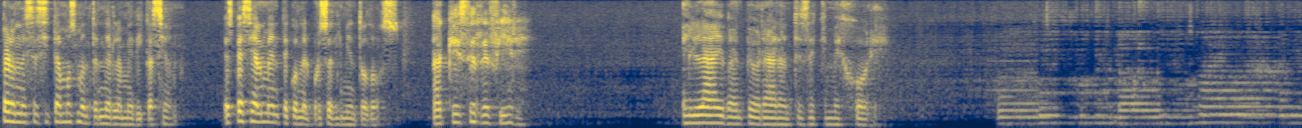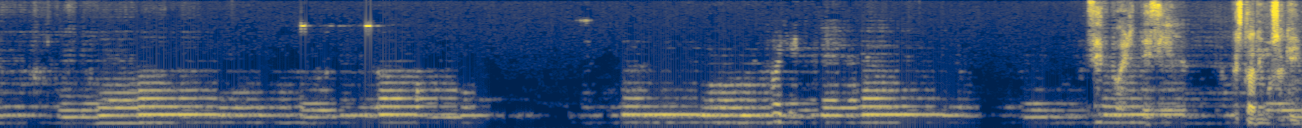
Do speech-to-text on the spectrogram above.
Pero necesitamos mantener la medicación, especialmente con el procedimiento 2. ¿A qué se refiere? Eli va a empeorar antes de que mejore. Cielo. Estaremos aquí.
